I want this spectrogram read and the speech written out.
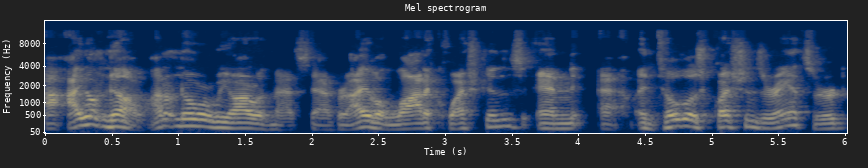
I, I, don't know. I don't know where we are with Matt Stafford. I have a lot of questions, and uh, until those questions are answered,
